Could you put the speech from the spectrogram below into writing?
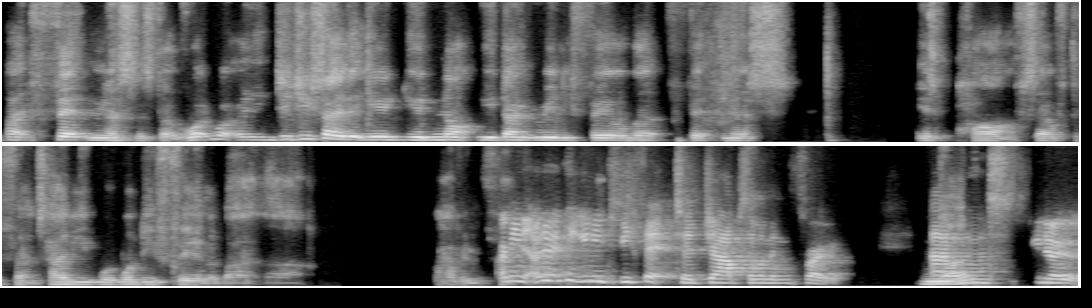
about fitness and stuff. What, what did you say that you you're not you don't really feel that fitness is part of self defense? How do you what, what do you feel about that? Having I mean, I don't think you need to be fit to jab someone in the throat. No. And you know,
